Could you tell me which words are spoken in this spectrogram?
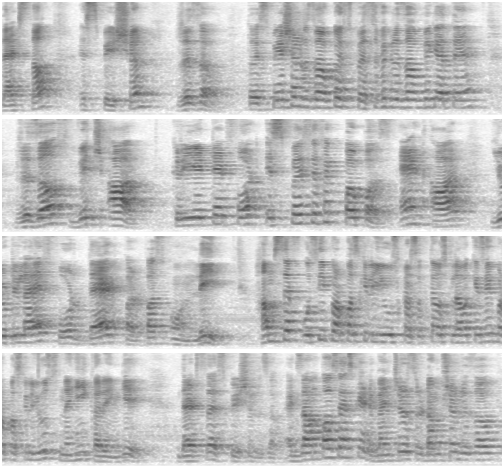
that's the special reserve तो स्पेशल रिज़र्व को स्पेसिफिक रिज़र्व भी कहते हैं। Reserve which are created for specific purpose and are utilized for that purpose only हम सिर्फ़ उसी पर्पस के लिए यूज़ कर सकते हैं, उसके अलावा किसी पर्पस के लिए यूज़ नहीं करेंगे। That's the special reserve examples है इसके debentures redemption reserve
